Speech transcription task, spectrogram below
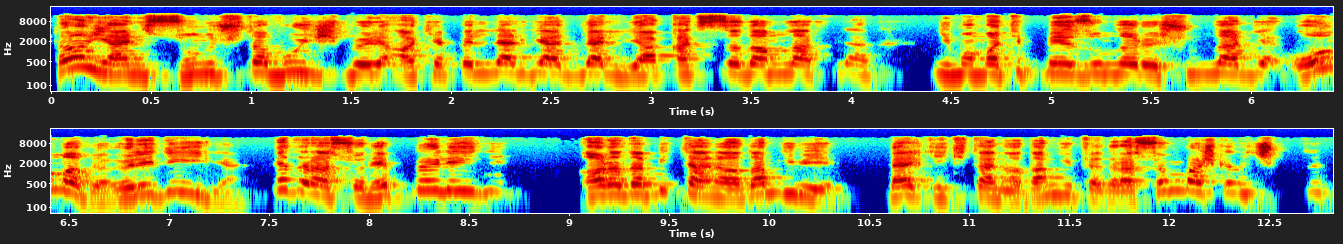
Tamam yani sonuçta bu iş böyle AKP'liler geldiler, liyakatsiz adamlar falan, İmam Hatip mezunları, şunlar gel olmadı. Öyle değil yani. Federasyon hep böyleydi. Arada bir tane adam gibi, belki iki tane adam gibi federasyon başkanı çıktı.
